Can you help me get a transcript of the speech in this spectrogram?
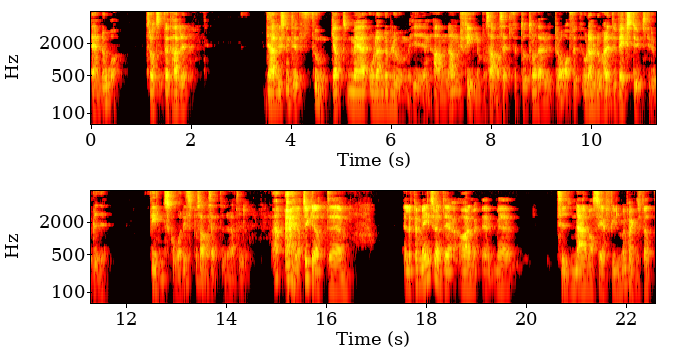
ändå. Trots, för att hade, det hade liksom inte funkat med Orlando Bloom i en annan film på samma sätt för då tror jag att det hade blivit bra. För Orlando Bloom hade inte växt ut till att bli filmskådis på samma sätt under den här tiden. Jag tycker att, eh, eller för mig tror jag att det har med, eh, med tid när man ser filmen faktiskt. För att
